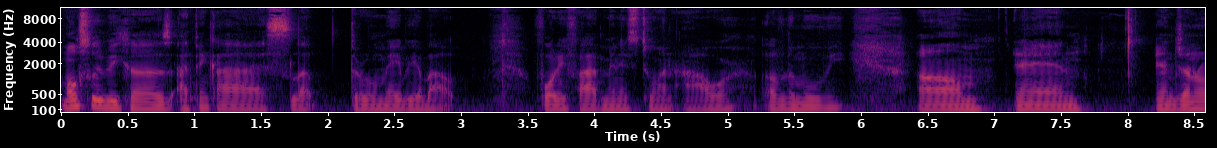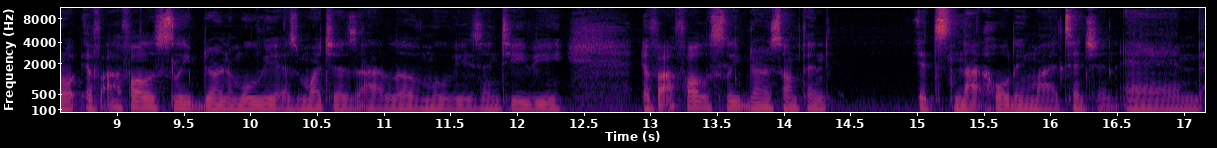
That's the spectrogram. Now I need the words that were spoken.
mostly because I think I slept through maybe about 45 minutes to an hour of the movie. Um, and in general, if I fall asleep during a movie, as much as I love movies and TV, if I fall asleep during something, it's not holding my attention. And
